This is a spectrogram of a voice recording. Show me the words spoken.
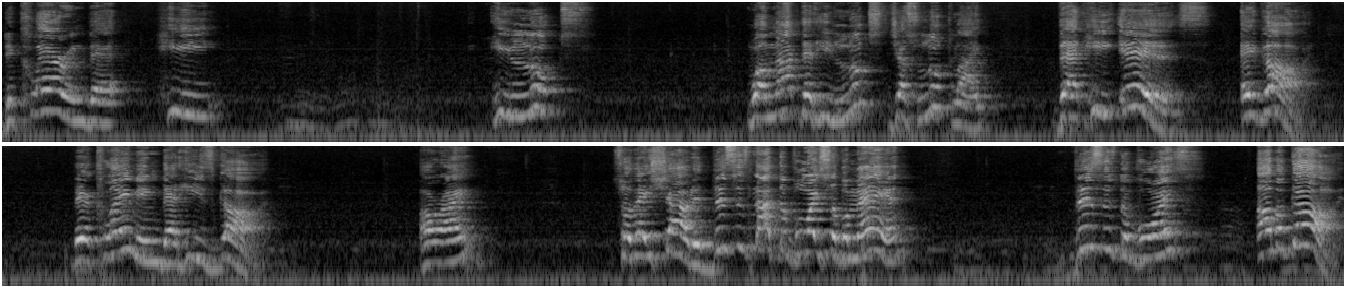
declaring that he he looks, well, not that he looks, just look like, that he is a God. They're claiming that he's God. All right? So they shouted, This is not the voice of a man. This is the voice of a God.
